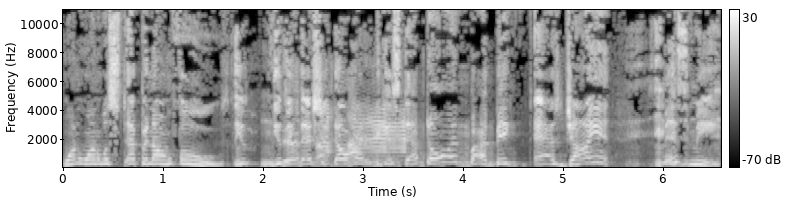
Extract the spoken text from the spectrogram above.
Wun Wun was stepping on fools. You, you think that shit don't hurt to get stepped on by a big ass giant? Miss me.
